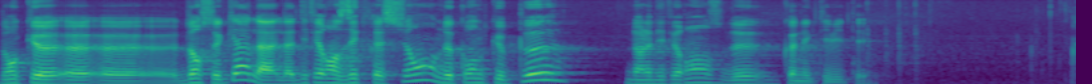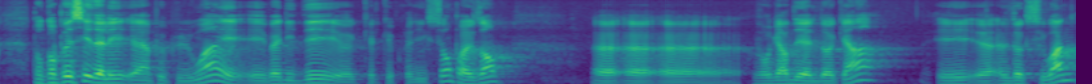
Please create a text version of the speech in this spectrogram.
Donc, dans ce cas, la, différence d'expression ne compte que peu dans la différence de connectivité. Donc, on peut essayer d'aller un peu plus loin et, et valider quelques prédictions. Par exemple, vous regardez LDOC1 et LDOC-C1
